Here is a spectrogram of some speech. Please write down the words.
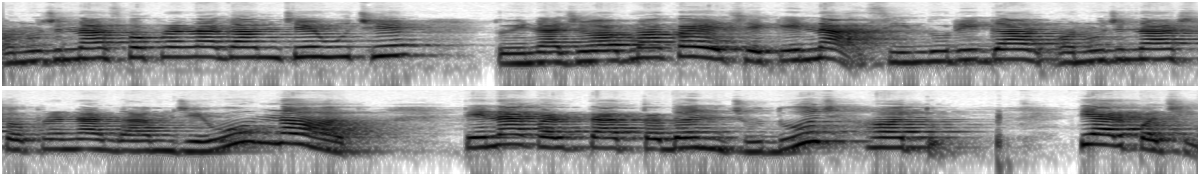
અનુજના સ્વપ્નના ગામ જેવું છે? તો એના જવાબમાં કહે છે કે ના, સિંદુરી ગામ અનુજના સ્વપ્નના ગામ જેવું ન હતું. તેના કરતાં તદ્દન જુદું જ હતું. ત્યાર પછી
